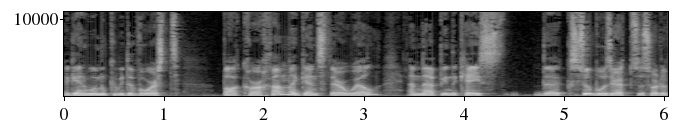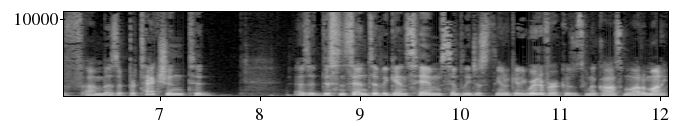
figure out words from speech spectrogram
again, women could be divorced bal karcham against their will, and that being the case, the ksuba was there to sort of um, as a protection to as a disincentive against him simply just you know getting rid of her because it's going to cost him a lot of money.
